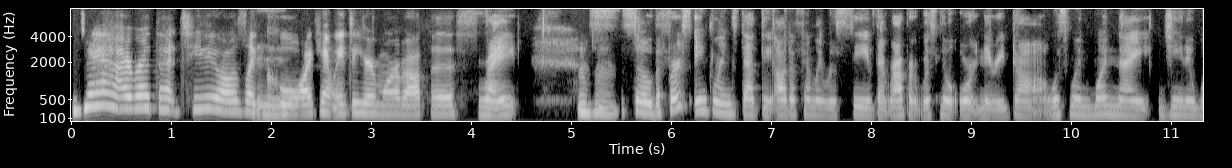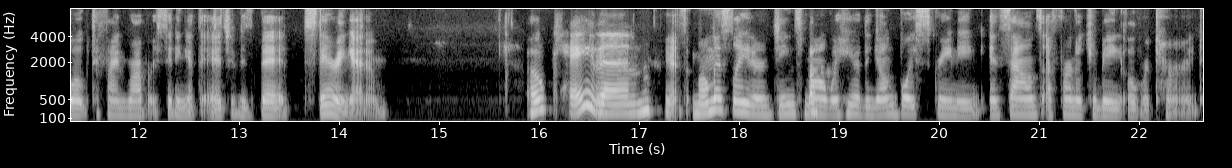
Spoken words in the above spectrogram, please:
Yeah, I read that too. I was like, mm-hmm. cool. I can't wait to hear more about this. Right. Mm-hmm. So the first inklings that the Otto family received that Robert was no ordinary doll was when one night Gene awoke to find Robert sitting at the edge of his bed staring at him. Okay, then. Yes. Moments later, Gene's mom would hear the young boy screaming and sounds of furniture being overturned.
